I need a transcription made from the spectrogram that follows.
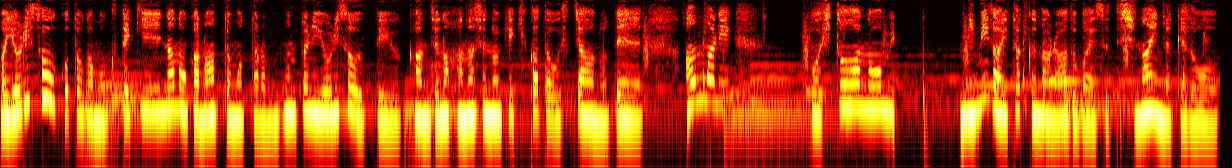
まあ、寄り添うことが目的なのかなって思ったらもう本当に寄り添うっていう感じの話の聞き方をしちゃうので、あんまり、こう人の耳が痛くなるアドバイスってしないんだけど、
